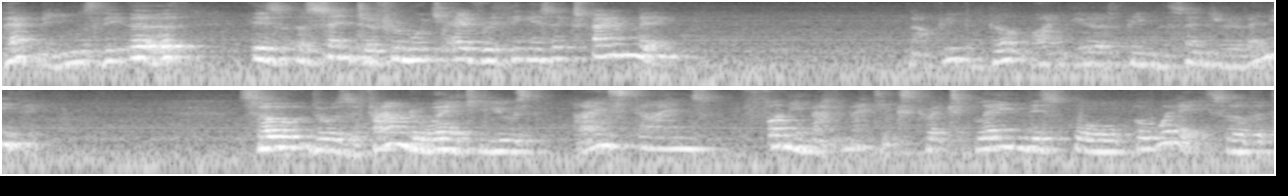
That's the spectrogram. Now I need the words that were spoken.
That means the Earth is a center from which everything is expanding. Now, people don't like the Earth being the center of anything. So there was a, found a way to use Einstein's funny mathematics to explain this all away, so that.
